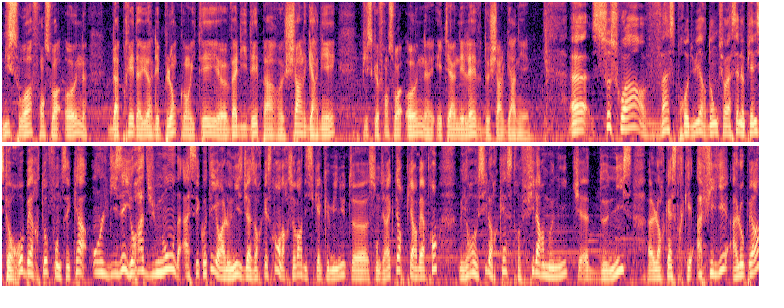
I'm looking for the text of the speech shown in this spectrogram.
niçois, François Hone, d'après d'ailleurs les plans qui ont été validés par Charles Garnier, puisque François Hone était un élève de Charles Garnier. Euh, ce soir va se produire donc sur la scène le pianiste Roberto Fonseca. On le disait, il y aura du monde à ses côtés. Il y aura le Nice Jazz Orchestra. On va recevoir d'ici quelques minutes euh, son directeur Pierre Bertrand. Mais il y aura aussi l'orchestre philharmonique de Nice, euh, l'orchestre qui est affilié à l'opéra.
